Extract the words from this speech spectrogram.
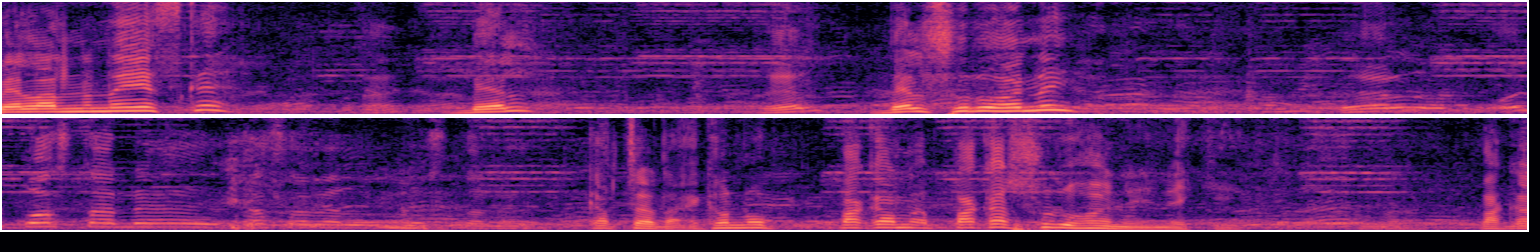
বেল আনে নাই আজকে? বেল? বেল? শুরু হয় নাই? কাঁচাটা এখনও পাকা পাকা শুরু হয় নাই নাকি? পাকা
